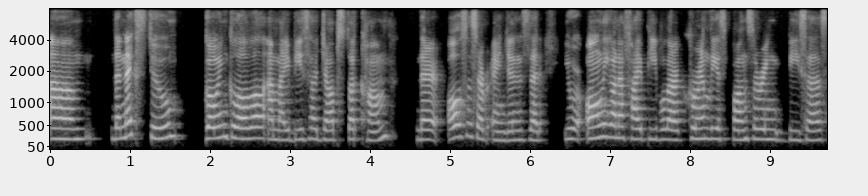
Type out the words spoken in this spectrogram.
Um, the next two, Going Global and MyVisaJobs.com, they're also search engines that you are only gonna find people that are currently sponsoring visas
